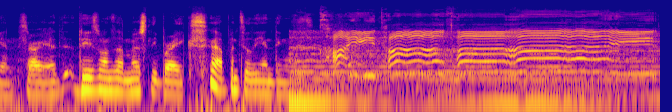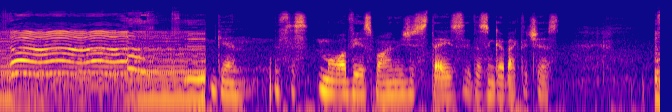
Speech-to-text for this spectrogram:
Again. Sorry, uh, th- these ones are mostly breaks up until the ending ones. Again, this is more obvious one. It just stays. It doesn't go back to chest. I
